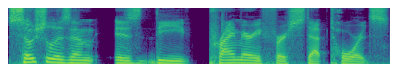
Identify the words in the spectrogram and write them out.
socialism is the primary first step towards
